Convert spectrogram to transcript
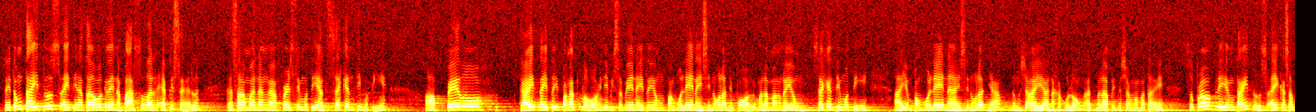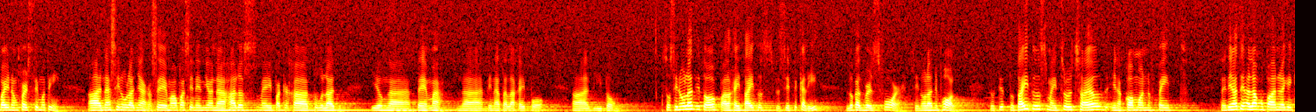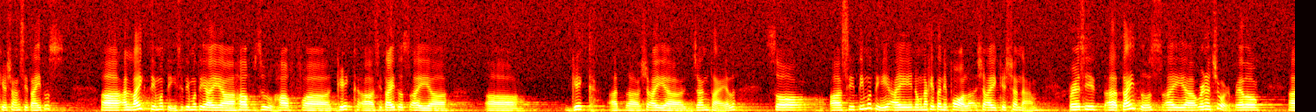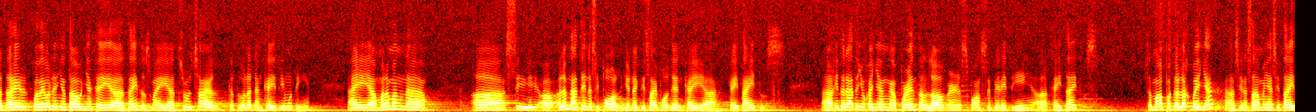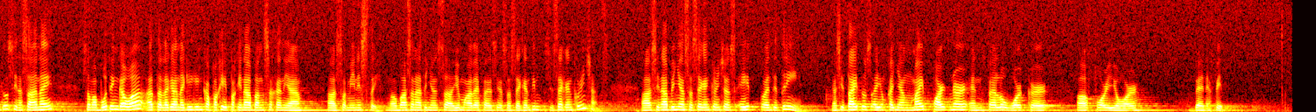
So itong Titus ay tinatawag din na pastoral epistle kasama ng uh, 1 Timothy at 2 Timothy. Uh, pero kahit na ito'y pangatlo, hindi ibig sabihin na ito yung panghuli na isinulat ni Paul. Malamang na yung 2 Timothy ay uh, yung panghuli na isinulat niya nung siya ay uh, nakakulong at malapit na siyang mamatay. So probably yung Titus ay kasabay ng 1 Timothy uh, na sinulat niya kasi mapapansin ninyo na halos may pagkakatulad yung uh, tema na tinatalakay po uh, dito. So sinulat ito para kay Titus specifically. Look at verse 4. Sinulat ni Paul. To, to Titus, my true child in a common faith So, hindi natin alam kung paano naging Christian si Titus. Uh, unlike Timothy, si Timothy ay uh, half Jew, half uh, Greek. Uh, si Titus ay uh, uh, Greek at uh, siya ay uh, Gentile. So, uh, si Timothy ay, nung nakita ni Paul, siya ay Christian na. Pero si uh, Titus ay, uh, we're not sure. Pero uh, dahil pareho din yung tawag niya kay uh, Titus, may uh, true child, katulad ng kay Timothy, ay uh, malamang na uh, si uh, alam natin na si Paul yung nag-disciple din kay uh, kay Titus. Uh, kita natin yung kanyang parental love and responsibility uh, kay Titus. Sa mga paglalakbay niya, uh, sinasama niya si Titus, sinasanay sa mabuting gawa at talagang nagiging kapaki-pakinabang sa kanya uh, sa ministry. Mabasa natin yun sa yung mga references sa 2 2 Corinthians. Uh, sinabi niya sa 2 Corinthians 8:23 na si Titus ay yung kanyang my partner and fellow worker uh, for your benefit.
